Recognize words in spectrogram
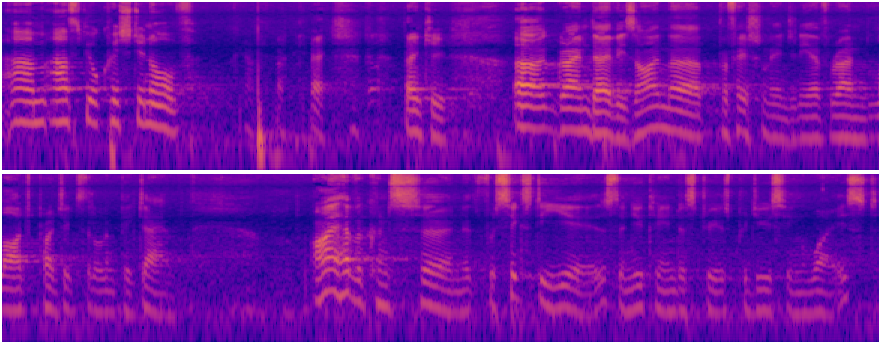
um, ask your question of? Okay, thank you. Uh, Graham Davies. I'm a professional engineer. I've run large projects at Olympic Dam. I have a concern that for 60 years the nuclear industry is producing waste,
